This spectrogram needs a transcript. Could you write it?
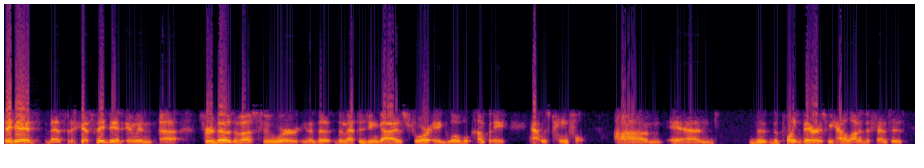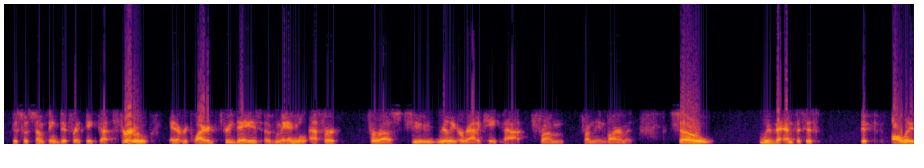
they did. That's Yes, they did. And when uh, for those of us who were, you know, the, the messaging guys for a global company, that was painful. Um, and the, the point there is we had a lot of defenses. This was something different. It got through, and it required three days of manual effort for us to really eradicate that from, from the environment. So with the emphasis always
